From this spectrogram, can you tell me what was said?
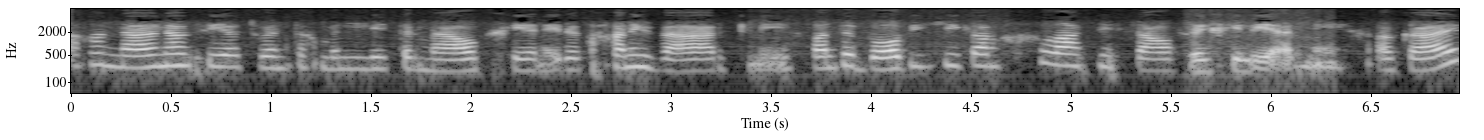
"Ek gaan nou nou vir jou 20 ml melk gee." Nee, dit gaan nie werk nie, want 'n babatjie kan glad nie selfreguleer nie. Okay?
